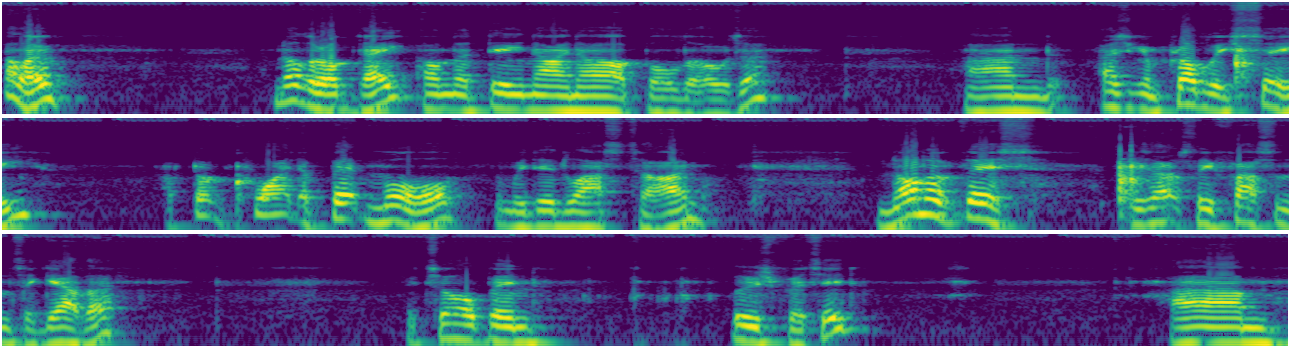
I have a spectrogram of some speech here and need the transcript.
Hello, another update on the D9R bulldozer and as you can probably see I've done quite a bit more than we did last time. None of this is actually fastened together. It's all been loose fitted. Um,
